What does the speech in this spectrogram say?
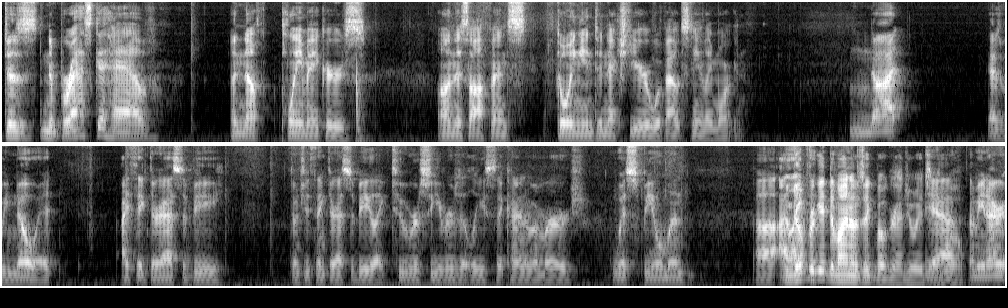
Does Nebraska have enough playmakers on this offense going into next year without Stanley Morgan? Not as we know it. I think there has to be. Don't you think there has to be like two receivers at least that kind of emerge with Spielman? Uh, I And like don't the- forget Devine Ozigbo graduates yeah, as well. I mean, I,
